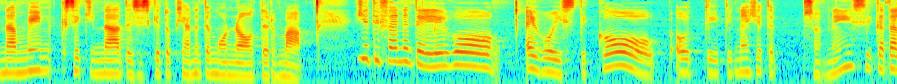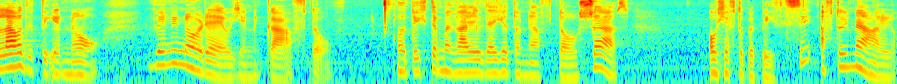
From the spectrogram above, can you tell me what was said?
να μην ξεκινάτε εσείς και το πιάνετε μονότερμα, γιατί φαίνεται λίγο εγωιστικό ότι την έχετε ψωνίσει, καταλάβατε τι εννοώ. Δεν είναι ωραίο γενικά αυτό. Ότι έχετε μεγάλη ιδέα για τον εαυτό σας, όχι αυτοπεποίθηση, αυτό είναι άλλο.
